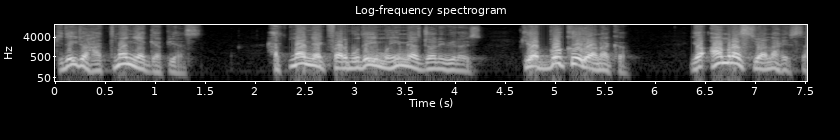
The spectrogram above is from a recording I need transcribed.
که دیجا حتما یک گپی است حتما یک فرموده مهمی از جانب الهی است. که یا بکو یا نکو یا امر است یا نه است.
